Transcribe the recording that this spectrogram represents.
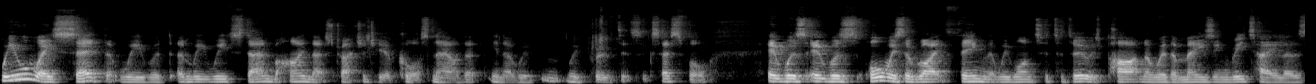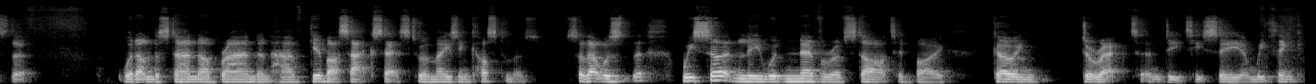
we always said that we would, and we we stand behind that strategy. Of course, now that you know we've we've proved it successful, it was it was always the right thing that we wanted to do is partner with amazing retailers that would understand our brand and have give us access to amazing customers. So that was we certainly would never have started by going direct and DTC. And we think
